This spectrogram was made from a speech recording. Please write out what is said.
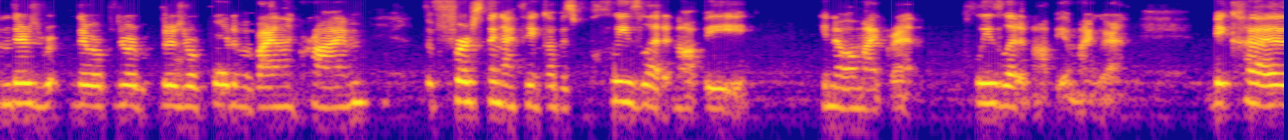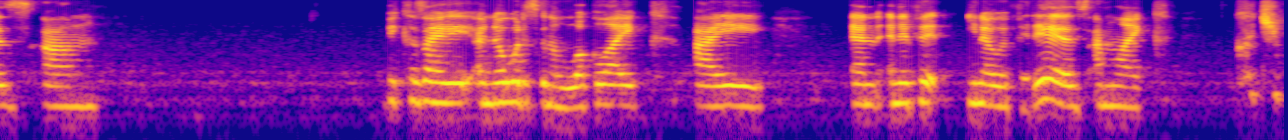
and there's there, there, there's a report of a violent crime, the first thing I think of is please let it not be, you know, a migrant. Please let it not be a migrant, because um, because I, I know what it's going to look like. I and and if it you know if it is, I'm like, could you?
